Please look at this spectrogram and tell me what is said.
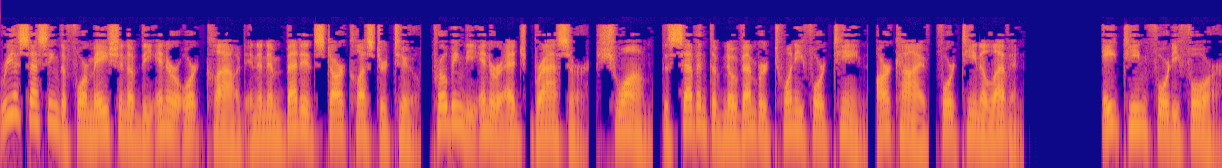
Reassessing the formation of the inner Oort cloud in an embedded star cluster 2, probing the inner edge Brasser, Schwamb, 7 November 2014, Archive, 1411 1844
